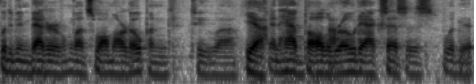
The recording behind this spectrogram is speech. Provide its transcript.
would have been better once Walmart opened to, uh, Yeah. and had all the road accesses, wouldn't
